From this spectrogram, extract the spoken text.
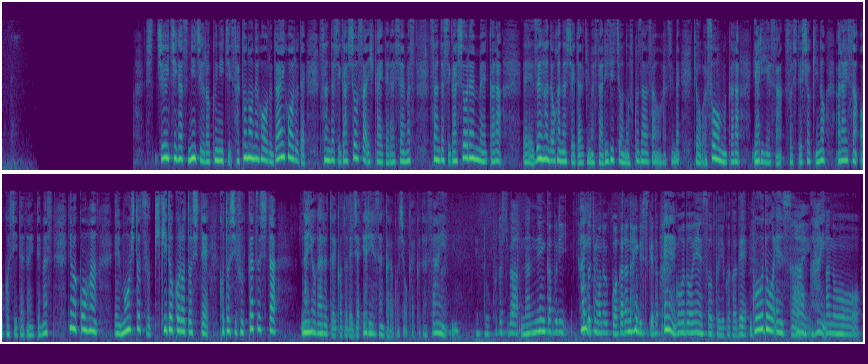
11月26日、里の根ホール大ホールで三田市合唱祭控えていらっしゃいます。三田市合唱連盟から、えー、前半でお話をいただきました理事長の福沢さんをはじめ、今日は総務から槍江さん、そして初期の新井さんお越しいただいてます。では後半、えー、もう一つ聞きどころとして今年復活した内容があるということで、じゃあ、槍江さんからご紹介ください。えっと、今年は何年かぶり、はい、私もよくわからないんですけど、ええ、合同演奏ということで、合同演奏、はい、はい、あの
